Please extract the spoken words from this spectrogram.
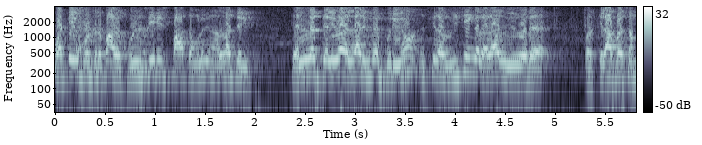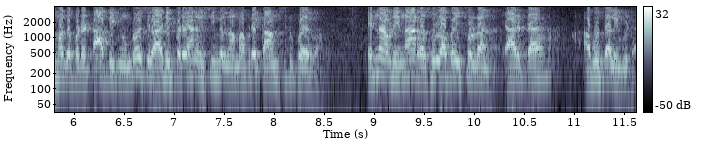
பட்டியல் போட்டிருப்போம். அது ஃபுல் சீரிஸ் பார்த்தவங்களுக்கு நல்லா தெரியும். தெல்ல தெளிவாக எல்லாருக்குமே புரியும். சில விஷயங்கள் அதாவது ஒரு ஒரு கிலாஃபா சம்மந்தப்பட்ட டாபிக்கும் போது சில அடிப்படையான விஷயங்கள் நம்ம அப்படியே காமிச்சிட்டு போயிடலாம். என்ன அப்படின்னா ரசூலா போய் சொல்கிறாங்க யார்கிட்ட? அபு தாலிபிட்ட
